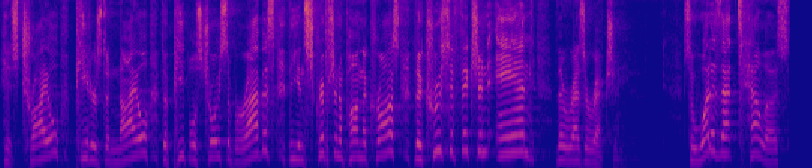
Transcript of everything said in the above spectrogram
his trial, Peter's denial, the people's choice of Barabbas, the inscription upon the cross, the crucifixion, and the resurrection. So, what does that tell us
